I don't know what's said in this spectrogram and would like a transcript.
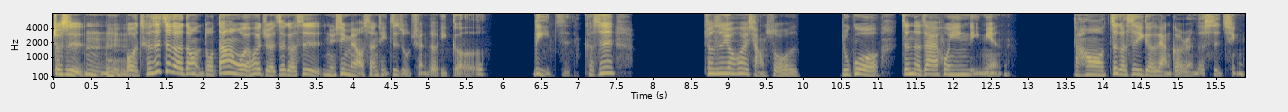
就是嗯嗯我可是这个东，我当然我也会觉得这个是女性没有身体自主权的一个例子。可是就是又会想说，如果真的在婚姻里面，然后这个是一个两个人的事情，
